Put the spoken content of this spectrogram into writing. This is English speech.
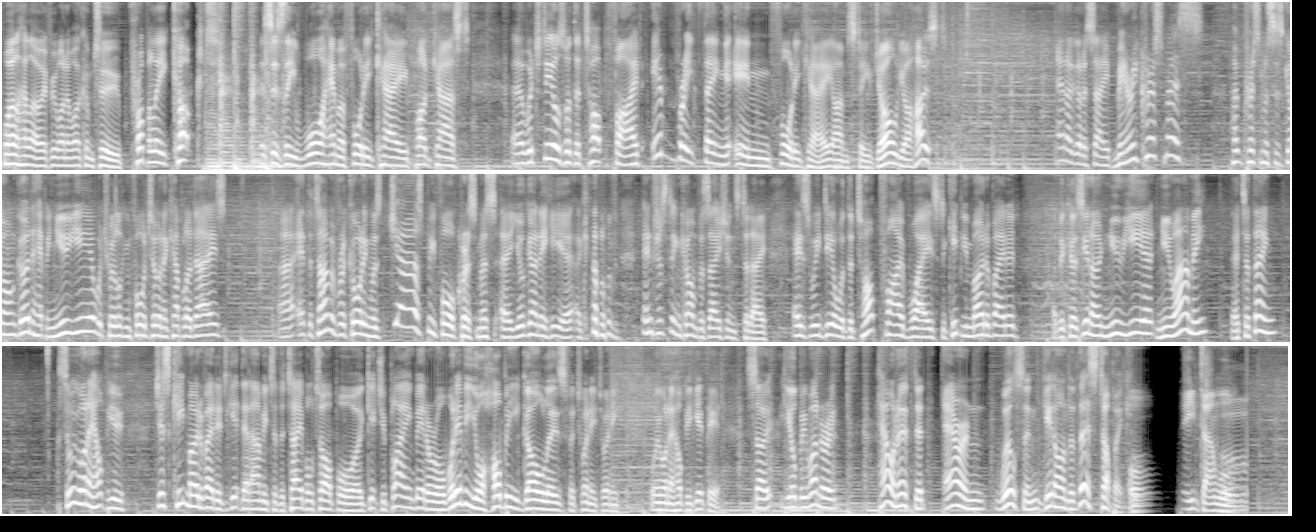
Well, hello everyone, and welcome to Properly Cocked. This is the Warhammer 40k podcast, uh, which deals with the top five everything in 40k. I'm Steve Joel, your host, and I got to say, Merry Christmas! Hope Christmas has gone good. Happy New Year, which we're looking forward to in a couple of days. Uh, at the time of recording was just before Christmas. Uh, you're going to hear a couple of interesting conversations today as we deal with the top five ways to keep you motivated because, you know, new year, new army, that's a thing. So we want to help you just keep motivated to get that army to the tabletop or get you playing better or whatever your hobby goal is for 2020. We want to help you get there. So you'll be wondering, how on earth did Aaron Wilson get onto this topic? Eat Dunwall.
